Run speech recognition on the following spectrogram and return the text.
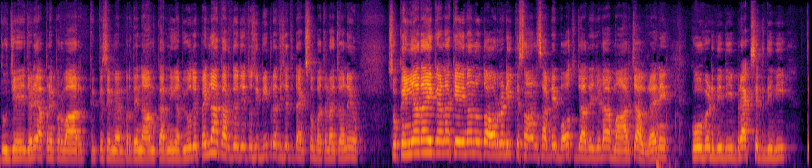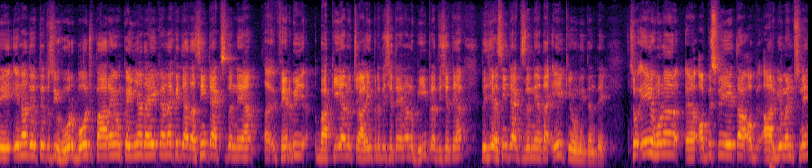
ਦੂਜੇ ਜਿਹੜੇ ਆਪਣੇ ਪਰਿਵਾਰ ਕਿਸੇ ਮੈਂਬਰ ਦੇ ਨਾਮ ਕਰਨੀ ਆ, ਵੀ ਉਹਦੇ ਪਹਿਲਾਂ ਕਰ ਦਿਓ, ਜੇ ਤੁਸੀਂ 20% ਟੈਕਸ ਤੋਂ ਬਚਣਾ ਚਾਹੁੰਦੇ ਹੋ। ਸੋ ਕਈਆਂ ਦਾ ਇਹ ਕਹਿਣਾ ਕਿ ਇਹਨਾਂ ਨੂੰ ਤਾਂ ਆਲਰੇਡੀ ਕਿਸਾਨ ਸਾਡੇ ਬਹੁਤ ਜ਼ਿਆਦਾ ਜਿਹੜਾ ਮਾਰ ਚੱਲ ਰਹੇ ਨੇ। ਕੋਵਿਡ ਦੀ ਵੀ ਬ੍ਰੈਕਸਿਟ ਦੀ ਵੀ, ਤੇ ਇਹਨਾਂ ਦੇ ਉੱਤੇ ਤੁਸੀਂ ਹੋਰ ਬੋਝ ਪਾ ਰਹੇ ਹੋ। ਕਈਆਂ ਦਾ ਇਹ ਕਹਿਣਾ ਕਿ ਜਦ ਅਸੀਂ ਟੈਕਸ ਦਿੰਨੇ ਆ ਫਿਰ ਵੀ ਬਾਕੀਆਂ ਨੂੰ 40% ਹੈ, ਇਹਨਾਂ ਨੂੰ 20% ਆ, ਵੀ ਜੇ ਅਸੀਂ ਟੈਕਸ ਦਿੰਨੇ ਆ ਤਾਂ ਇਹ ਕਿਉਂ ਨਹੀਂ ਦਿੰਦੇ? ਸੋ ਇਹ ਹੁਣ ਆਬਵੀਅਸਲੀ ਇਹ ਤਾਂ ਆਰਗੂਮੈਂਟਸ ਨੇ।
